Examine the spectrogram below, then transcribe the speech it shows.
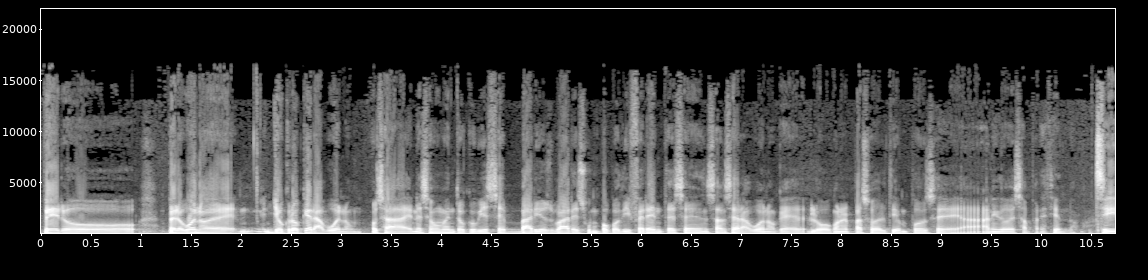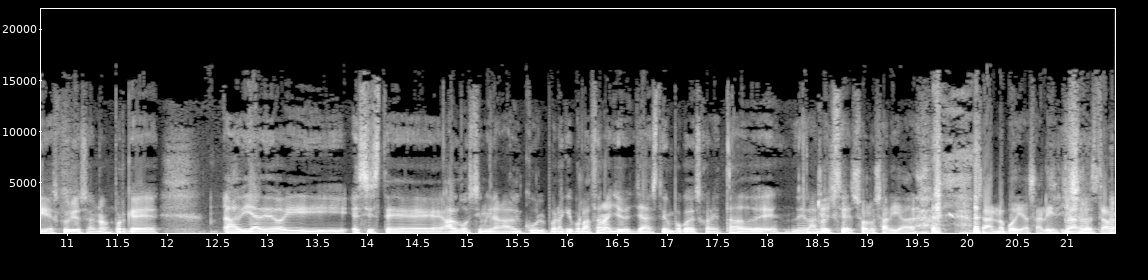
Pero, pero bueno, eh, yo creo que era bueno. O sea, en ese momento que hubiese varios bares un poco diferentes en Sanse era bueno, que luego con el paso del tiempo se han ido desapareciendo. Sí, es curioso, ¿no? Porque a día de hoy existe algo similar al cool por aquí por la zona. Yo ya estoy un poco desconectado de, de la Yo noche. que solo salía, o sea, no podía salir, yo Claro. solo estaba.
